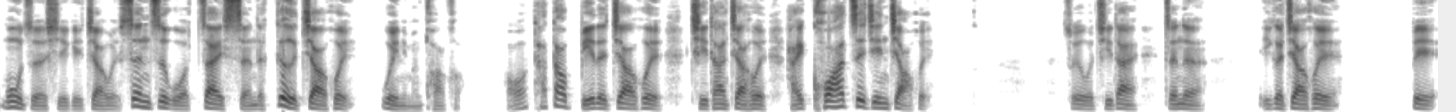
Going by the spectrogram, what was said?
牧者写给教会，甚至我在神的各教会为你们夸口。哦，他到别的教会、其他教会还夸这间教会，所以我期待真的一个教会被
